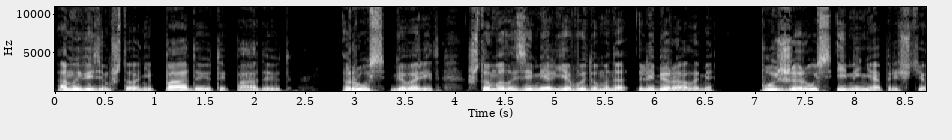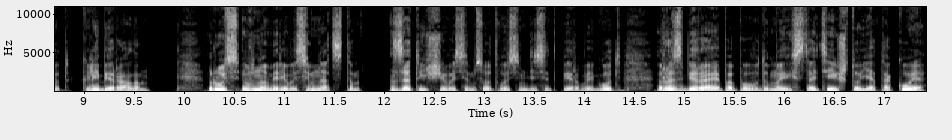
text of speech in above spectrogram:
а мы видим, что они падают и падают. Русь говорит, что малоземелье выдумано либералами. Пусть же Русь и меня причтет к либералам. Русь в номере 18 за 1881 год, разбирая по поводу моих статей, что я такое,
